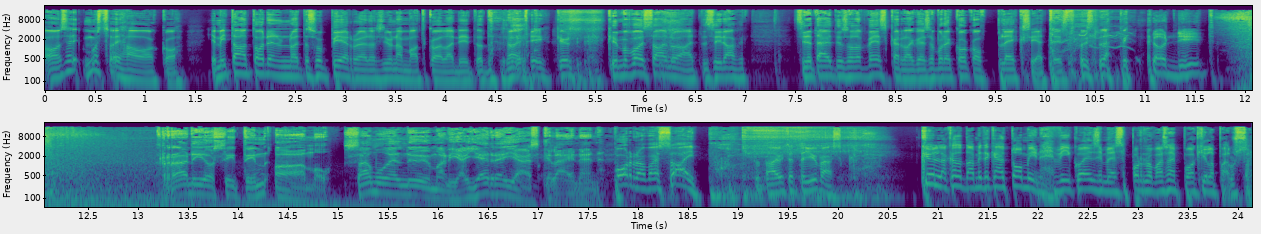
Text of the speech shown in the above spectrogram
on se, musta se on ihan ok. Ja mitä on todennut noita sun pieruja noissa junamatkoilla, niin, tota, no, niin kyllä, kyllä mä voin sanoa, että siinä, siinä täytyisi olla veskarilla kyllä semmoinen koko pleksi, ettei se tulisi läpi. No nyt. Radio Cityn aamu. Samuel Nyyman ja Jere Jäskeläinen. Porra vai saippua? Tota yhteyttä Jyväskylään. Kyllä, katsotaan mitä käy Tomin viikon ensimmäisessä porno vai saippua kilpailussa.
